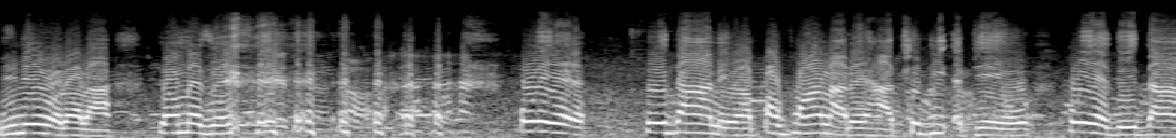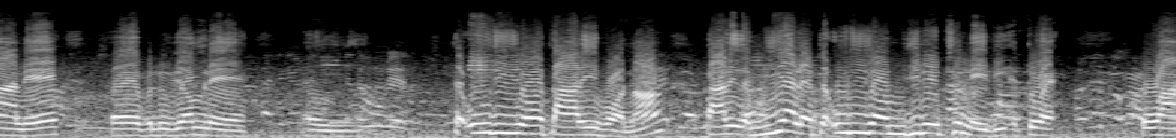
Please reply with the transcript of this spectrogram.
ညီလေးကိုတော့လားပြောမယ်ဆိုရင်ကိုယ့်ရဲ့သွေးသားကနေပါပေါက်ဖွားလာတဲ့ဟာဖြစ်သည့်အပြင်ကိုကိုယ့်ရဲ့သွေးသားကလည်းအဲဘယ်လိုပြောမလဲအဲတူဒီရောသားလေးပေါ့နော်သားလေးကမီးကလည်းတူဒီရောမီးလေးဖြစ်နေသည့်အတွက်ဟိုဟာ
